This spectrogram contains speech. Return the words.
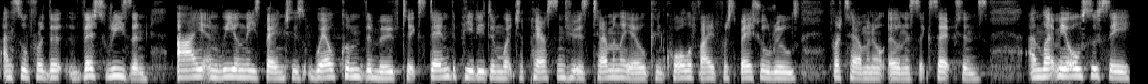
And so for the, this reason, I and we on these benches welcome the move to extend the period in which a person who is terminally ill can qualify for special rules for terminal illness exceptions. And let me also say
